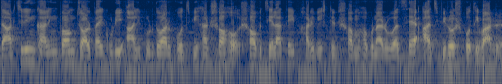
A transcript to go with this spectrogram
দার্জিলিং, কালিম্পং, জলপাইগুড়ি, আলিপুরদুয়ার, কোচবিহার সহ সব জেলাতেই ভারী বৃষ্টির সম্ভাবনা রয়েছে আজ বৃহস্পতিবার।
